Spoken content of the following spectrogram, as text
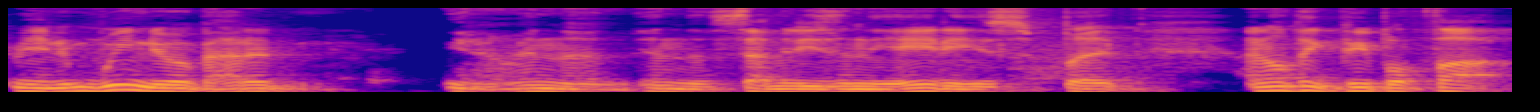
I mean, we knew about it, you know, in the in the 70s and the 80s, but I don't think people thought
